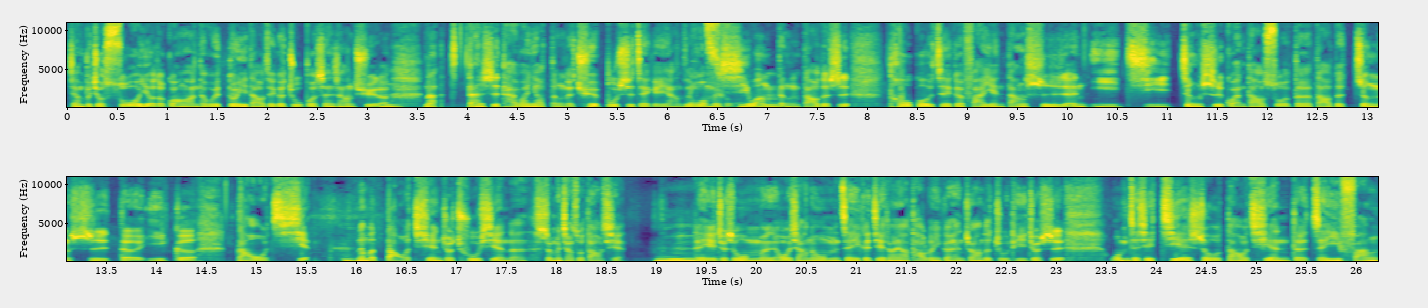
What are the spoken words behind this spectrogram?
这样不就所有的光环都会堆到这个主播身上去了？那但是台湾要等的却不是这个样子，我们希望等到的是透过这个发言当事人以及正式管道所得到的正式的一个道歉。那么道歉就出现了，什么叫做道歉？嗯，对，也就是我们，我想呢，我们这一个阶段要讨论一个很重要的主题，就是我们这些接受道歉的这一方，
